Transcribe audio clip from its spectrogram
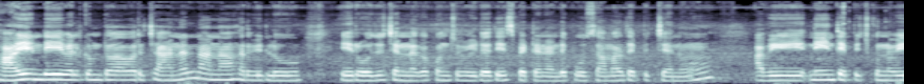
హాయ్ అండి వెల్కమ్ టు అవర్ ఛానల్ నాన్న హర్విల్లు ఈరోజు చిన్నగా కొంచెం వీడియో తీసి పెట్టానండి పూజ సామాన్లు తెప్పించాను. అవి నేను తెప్పించుకున్నవి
